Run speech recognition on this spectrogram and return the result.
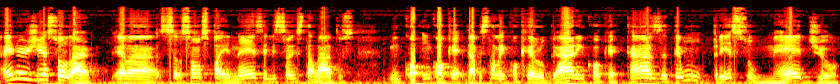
a energia solar, ela são os painéis, eles são instalados em, em qualquer, dá para instalar em qualquer lugar, em qualquer casa. Tem um preço médio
